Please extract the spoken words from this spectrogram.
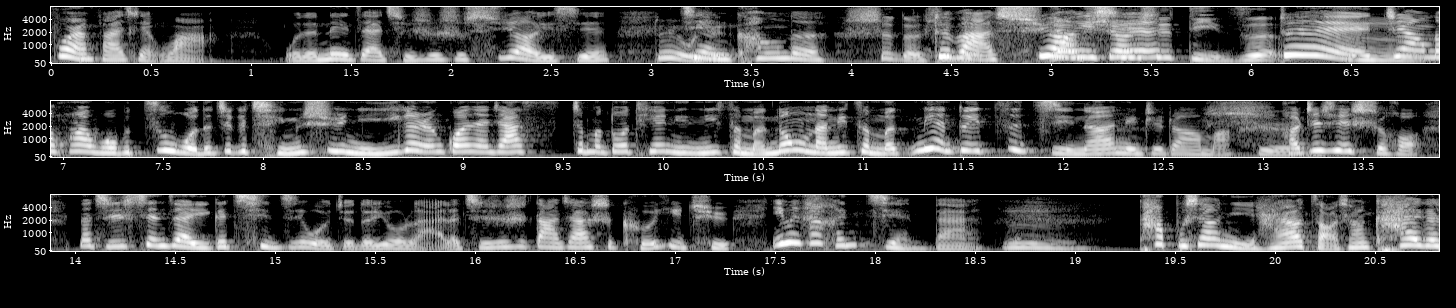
突然发现，哇，我的内在其实是需要一些健康的，是的，对吧？需要一些底子。对，这样的话，我自我的这个情绪，你一个人关在家这么多天，你你怎么弄呢？你怎么面对自己呢？你知道吗？好，这些时候，那其实现在一个契机，我觉得又来了。其实是大家是可以去，因为它很简单。嗯。它不像你还要早上开个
